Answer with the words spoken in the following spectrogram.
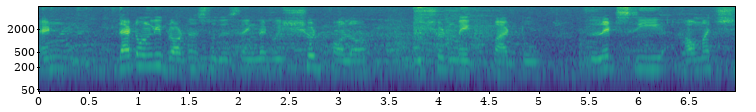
and that only brought us to this thing that we should follow, we should make part two. Let's see how much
